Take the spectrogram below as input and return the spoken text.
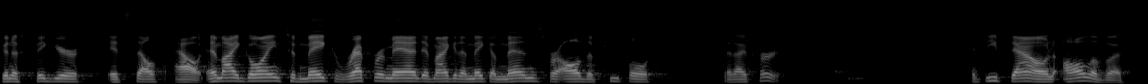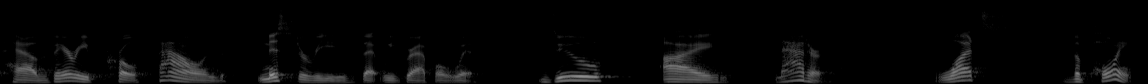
going to figure itself out? Am I going to make reprimand? Am I going to make amends for all the people that I've hurt? And deep down, all of us have very profound mysteries that we grapple with. Do I matter? What's the point?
